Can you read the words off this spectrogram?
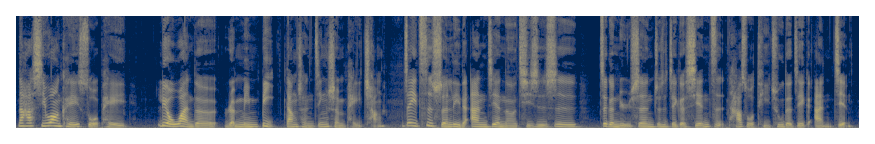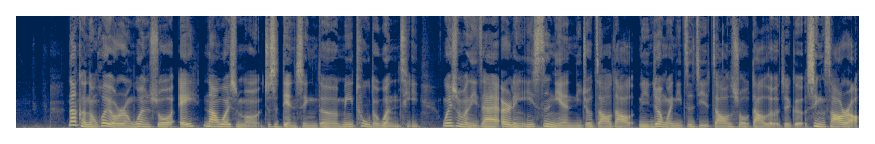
那他希望可以索赔六万的人民币，当成精神赔偿。这一次审理的案件呢，其实是这个女生，就是这个贤子，她所提出的这个案件。那可能会有人问说，诶，那为什么就是典型的 Me Too 的问题？为什么你在二零一四年你就遭到，你认为你自己遭受到了这个性骚扰，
